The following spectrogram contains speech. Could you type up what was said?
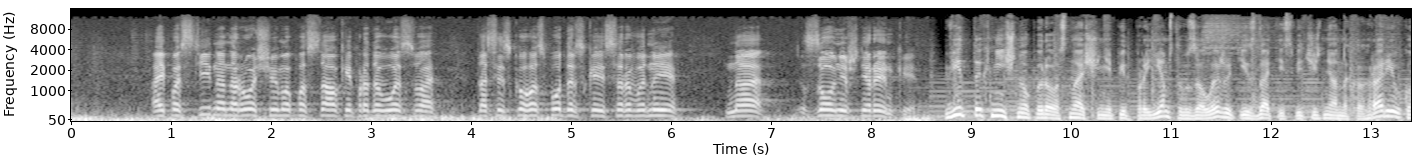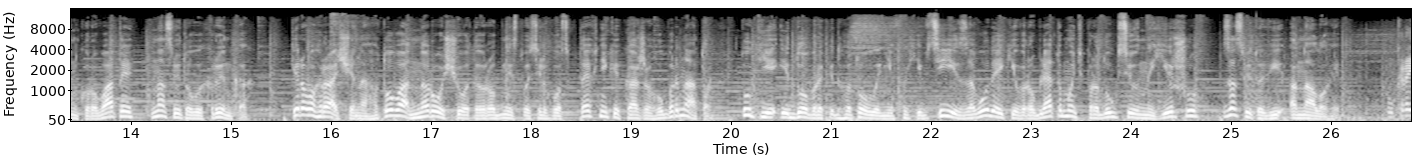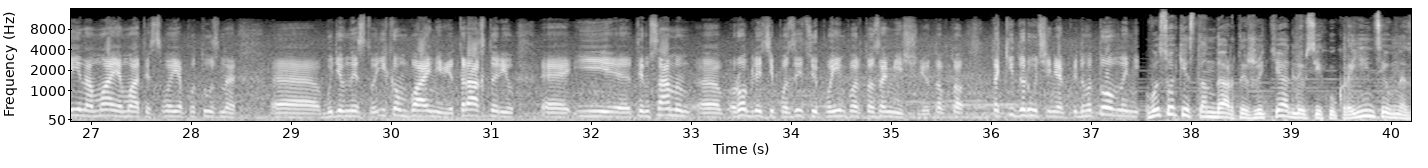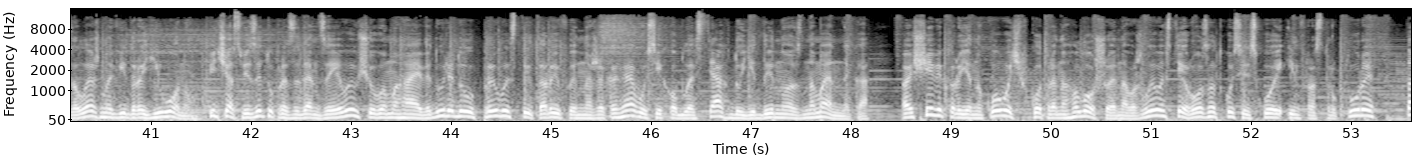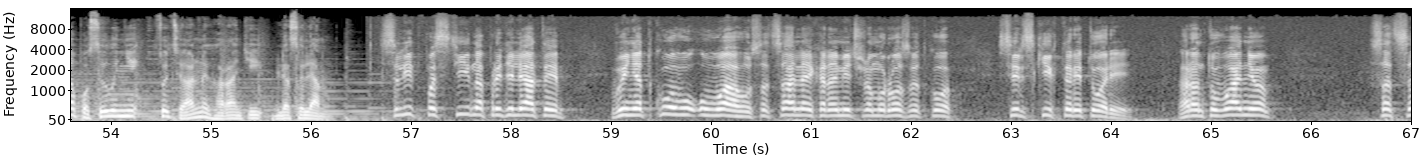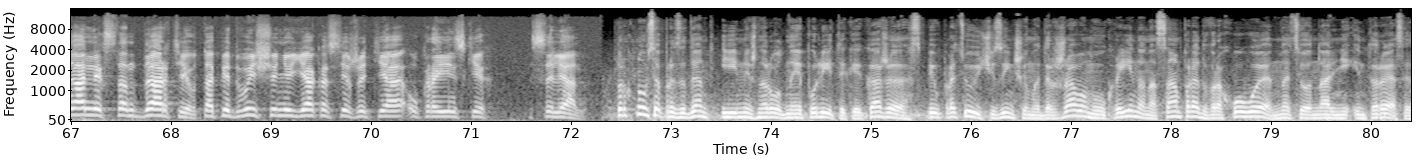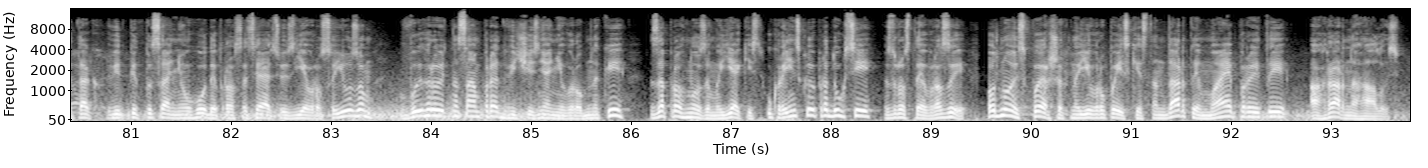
а й постійно нарощуємо поставки продовольства та сільськогосподарської сировини на зовнішні ринки. Від технічного переоснащення підприємств залежить і здатність вітчизняних аграріїв конкурувати на світових ринках. Кіровоградщина готова нарощувати виробництво сільгосптехніки, каже губернатор. Тут є і добре підготовлені фахівці і заводи, які вироблятимуть продукцію не гіршу за світові аналоги. Україна має мати своє потужне е, будівництво і комбайнів, і тракторів, е, і е, тим самим роблять позицію по імпортозаміщенню. Тобто такі доручення підготовлені. Високі стандарти життя для всіх українців незалежно від регіону. Під час візиту президент заявив, що вимагає від уряду привести тарифи на ЖКГ в усіх областях до єдиного знаменника. А ще Віктор Янукович вкотре наголошує на важливості розвитку сільської інфраструктури та посиленні соціальних гарантій для селян. Слід постійно приділяти виняткову увагу соціально-економічному розвитку сільських територій, гарантуванню соціальних стандартів та підвищенню якості життя українських селян. Торкнувся президент і міжнародної політики. каже, співпрацюючи з іншими державами, Україна насамперед враховує національні інтереси. Так, від підписання угоди про асоціацію з Євросоюзом виграють насамперед вітчизняні виробники. За прогнозами, якість української продукції зросте в рази. Одною з перших на європейські стандарти має перейти аграрна галузь.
